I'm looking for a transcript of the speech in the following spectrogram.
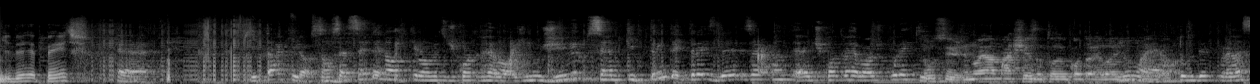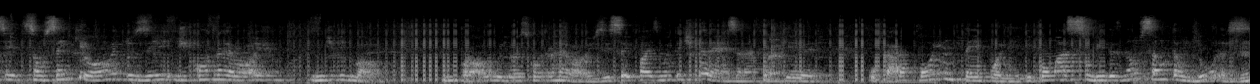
e de repente. É. E tá aqui, ó, são 69 km de contra-relógio no giro, sendo que 33 deles é, é de contra-relógio por Ou equipe. seja, não é a macheza toda do contra-relógio. Não é, o Tour de France são 100 km e de contra-relógio individual. Um prólogo e dois contra-relógios. Isso aí faz muita diferença, né? Porque o cara põe um tempo ali e como as subidas não são tão duras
